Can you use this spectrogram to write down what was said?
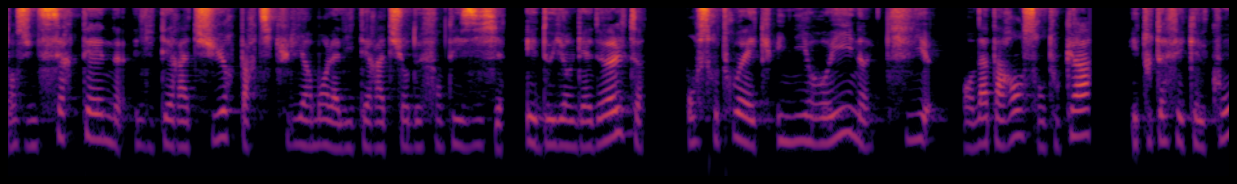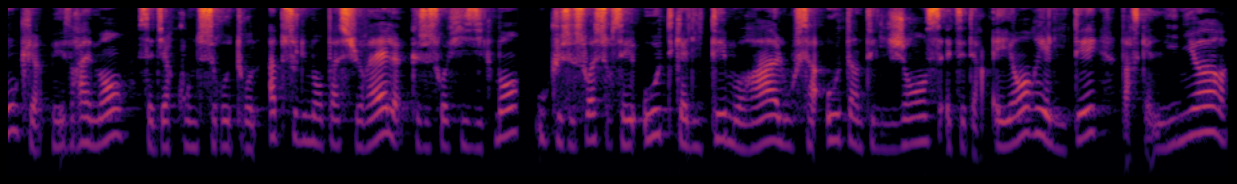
dans une certaine littérature particulièrement la littérature de fantasy et de young adult on se retrouve avec une héroïne qui, en apparence en tout cas, est tout à fait quelconque, mais vraiment, c'est-à-dire qu'on ne se retourne absolument pas sur elle, que ce soit physiquement, ou que ce soit sur ses hautes qualités morales, ou sa haute intelligence, etc. Et en réalité, parce qu'elle l'ignore,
